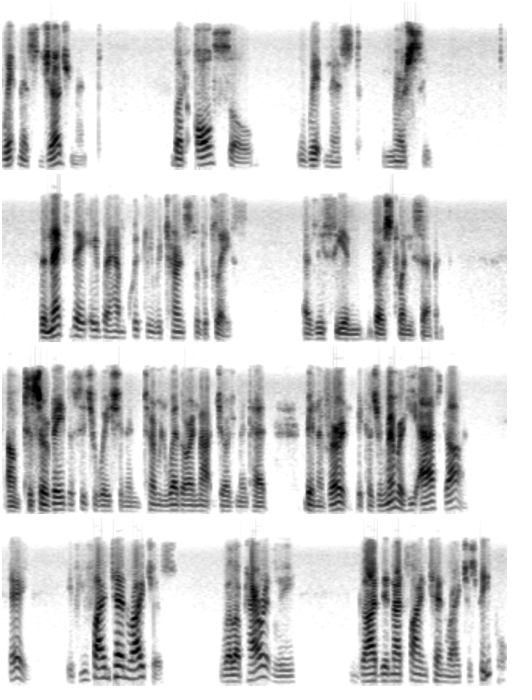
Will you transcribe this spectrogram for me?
witnessed judgment, but also witnessed mercy. The next day, Abraham quickly returns to the place, as we see in verse 27. um, to survey the situation and determine whether or not judgment had been averted. Because remember, he asked God, hey, if you find 10 righteous, well, apparently, God did not find 10 righteous people.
